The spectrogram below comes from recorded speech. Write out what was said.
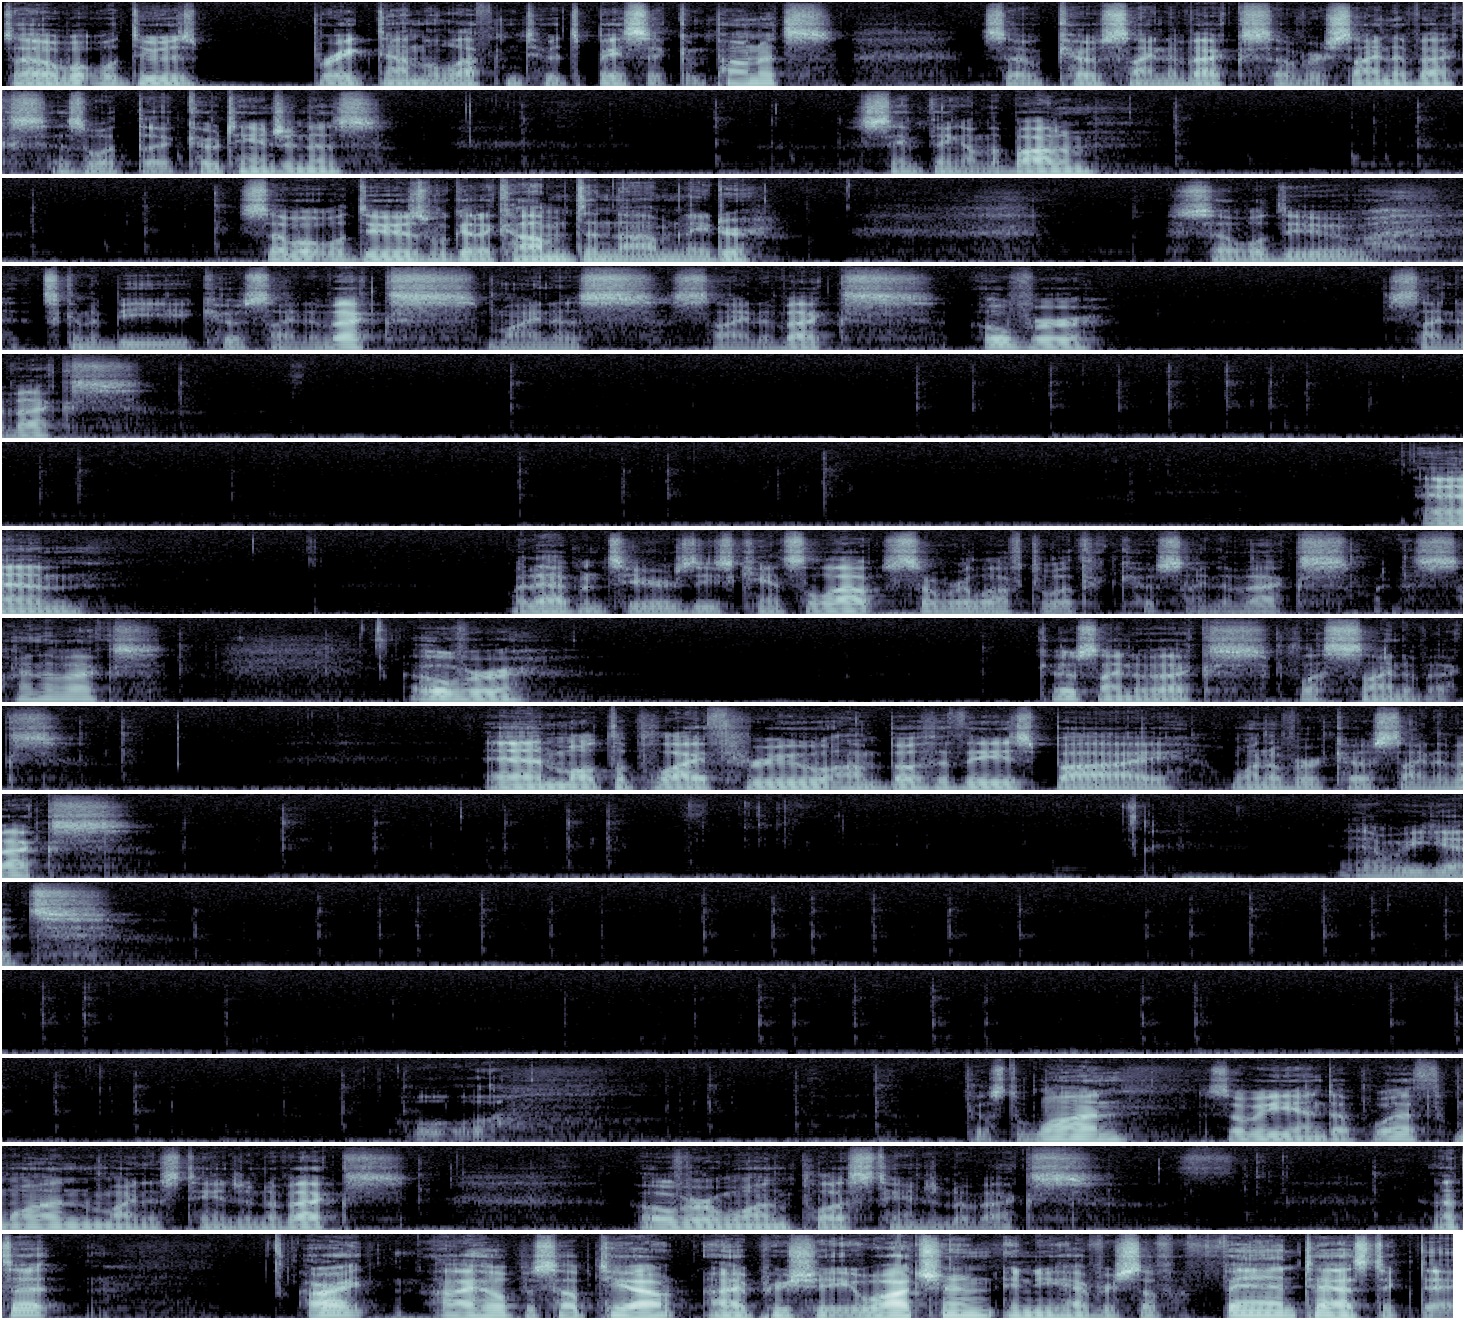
So what we'll do is break down the left into its basic components. So cosine of x over sine of x is what the cotangent is. Same thing on the bottom. So what we'll do is we'll get a common denominator. So we'll do, it's going to be cosine of x minus sine of x over sine of x. And what happens here is these cancel out, so we're left with cosine of x minus sine of x over cosine of x plus sine of x. And multiply through on both of these by 1 over cosine of x. And we get goes to 1. So we end up with 1 minus tangent of x over 1 plus tangent of x. And that's it. All right. I hope this helped you out. I appreciate you watching, and you have yourself a fantastic day.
